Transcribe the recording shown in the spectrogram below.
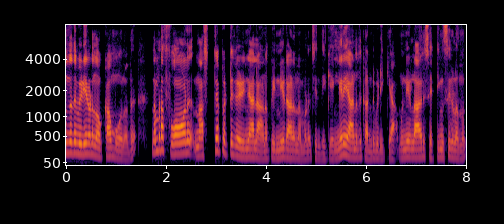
ഇന്നത്തെ വീഡിയോയിലൂടെ നോക്കാൻ പോകുന്നത് നമ്മുടെ ഫോൺ നഷ്ടപ്പെട്ട് കഴിഞ്ഞാലാണ് പിന്നീടാണ് നമ്മൾ ചിന്തിക്കുക. എങ്ങനെയാണ് ഇത് കണ്ടുപിടിക്കുക? മുന്നേയുള്ള ആ ഒരു സെറ്റിങ്സുകളൊന്നും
